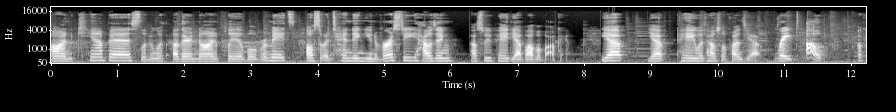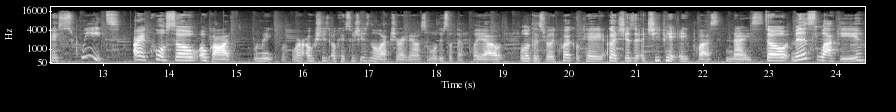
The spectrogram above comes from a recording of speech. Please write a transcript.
on campus, living with other non-playable roommates, also attending university, housing, possibly paid, yeah, blah, blah, blah, okay. Yep, Yep. Pay with household funds. Yep. Great. Oh, okay. Sweet. All right, cool. So, oh God, let me where oh she's okay so she's in the lecture right now so we'll just let that play out we'll look at this really quick okay good she has a, GPA A plus nice so Miss Lucky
